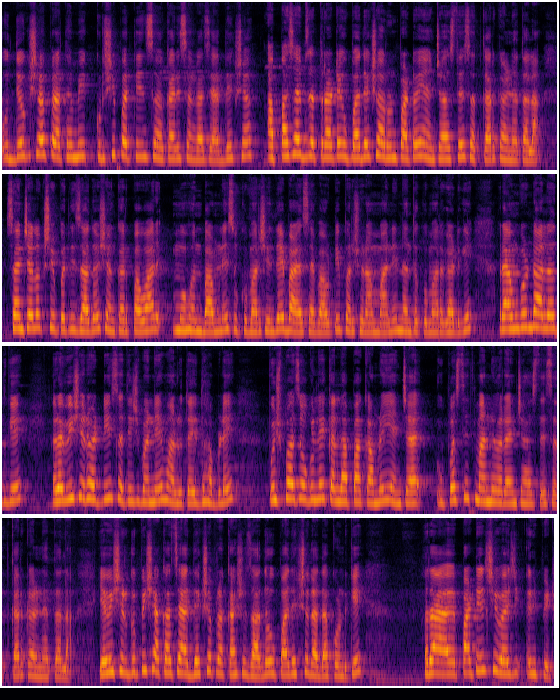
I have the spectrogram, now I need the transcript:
उद्योगशळ प्राथमिक कृषीपतीन सहकारी संघाचे अध्यक्ष आप्पासाहेब जत्राटे उपाध्यक्ष अरुण पाटोळे यांच्या हस्ते सत्कार करण्यात आला. संचालक श्रीपती जाधव शंकर पवार मोहन बामणे सुकुमार शिंदे बाळासाहेब आवटी परशुराम माने नंदकुमार गाडगे रामगुंड आलतगे रवी शिरहट्टी सतीश बन्ने मालुताई धाबडे पुष्पा चोगले कल्हापा कांबळे यांच्या उपस्थित मान्यवरांच्या हस्ते सत्कार करण्यात आला. यावेळी शिरगुप्पी शाखाचे अध्यक्ष प्रकाश जाधव उपाध्यक्ष दादा कोंडके रा पाटील शिवाजी रिपीट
